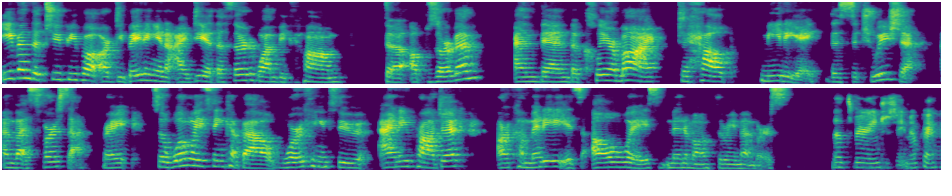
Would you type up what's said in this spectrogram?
even the two people are debating an idea, the third one become the observant and then the clear mind to help mediate the situation and vice versa, right? So when we think about working through any project, our committee is always minimum three members. That's very interesting. Okay.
